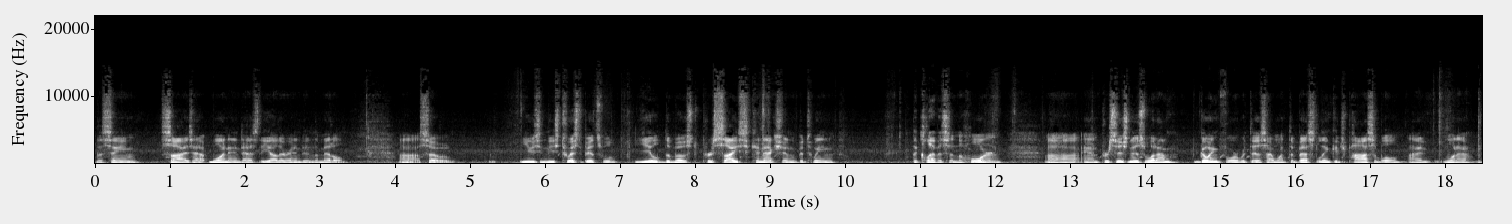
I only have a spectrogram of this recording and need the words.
the same size at one end as the other end in the middle. Uh, so using these twist bits will yield the most precise connection between the clevis and the horn uh, and precision is what I'm going for with this. I want the best linkage possible. I want to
